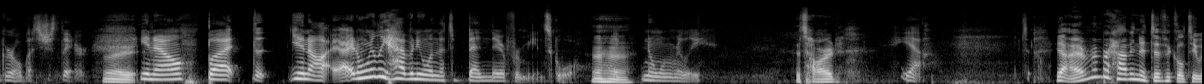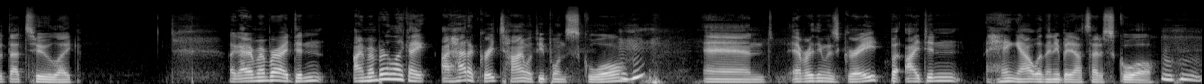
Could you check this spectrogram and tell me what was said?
girl that's just there, Right. you know. But the, you know, I, I don't really have anyone that's been there for me in school. Uh huh. Like, no one really. It's hard. Yeah. Yeah, I remember having a difficulty with that too. Like, like I remember I didn't. I remember like I I had a great time with people in school, Mm-hmm. and everything was great. But I didn't hang out with anybody outside of school. Mm-hmm.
